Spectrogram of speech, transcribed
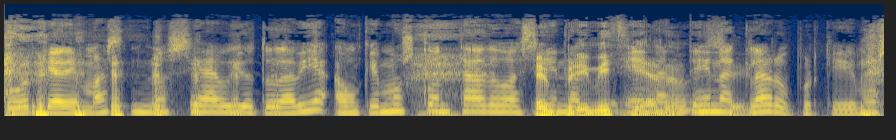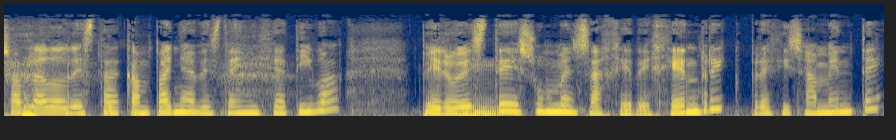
Porque además no se ha oído todavía, aunque hemos contado así en, antena, claro, porque hemos hablado de esta campaña, de esta iniciativa, pero mm. este es un mensaje de Henrik, precisamente,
